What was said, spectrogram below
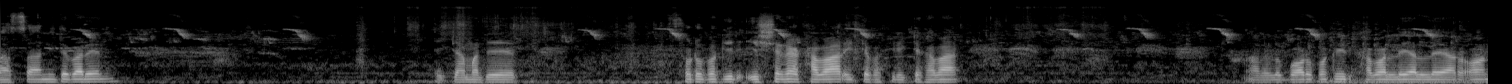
বাচ্চা নিতে পারেন। এটা আমাদের ছোট পাখির এক্সট্রা খাবার এইটা পাখির একটা খাবার। আর হলো বড় পাখির খাবার লেয়ার লেয়ার অন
